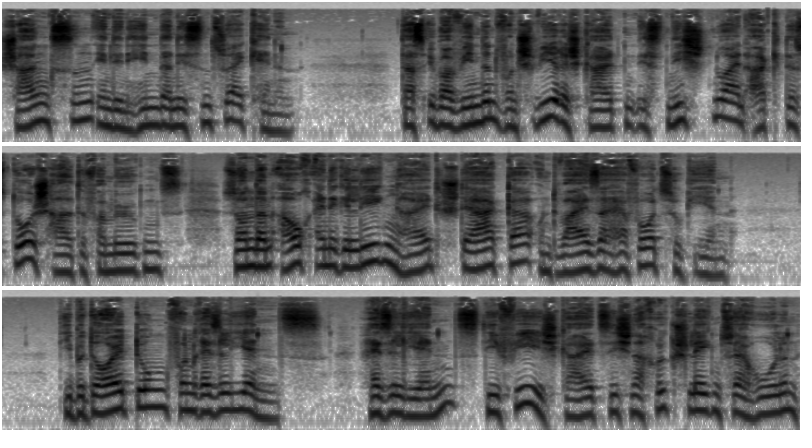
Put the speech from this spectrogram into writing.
Chancen in den Hindernissen zu erkennen. Das Überwinden von Schwierigkeiten ist nicht nur ein Akt des Durchhaltevermögens, sondern auch eine Gelegenheit, stärker und weiser hervorzugehen. Die Bedeutung von Resilienz Resilienz, die Fähigkeit, sich nach Rückschlägen zu erholen,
